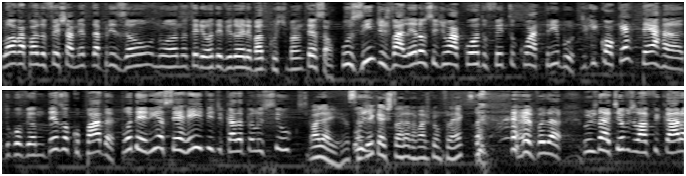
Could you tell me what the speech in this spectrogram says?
logo após o fechamento da prisão no ano anterior devido ao elevado custo de manutenção. Os índios valeram-se de um acordo feito com a tribo de que qualquer terra do governo desocupada poderia ser reivindicada pelos Silks. Olha aí, eu sabia Os- que a história era mais complexa. pois é, os nativos lá ficaram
